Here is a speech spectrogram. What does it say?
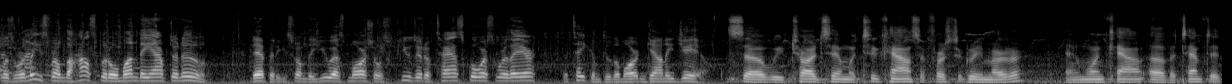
was released from the hospital Monday afternoon. Deputies from the U.S. Marshals Fugitive Task Force were there to take him to the Martin County Jail. So we charged him with two counts of first degree murder and one count of attempted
